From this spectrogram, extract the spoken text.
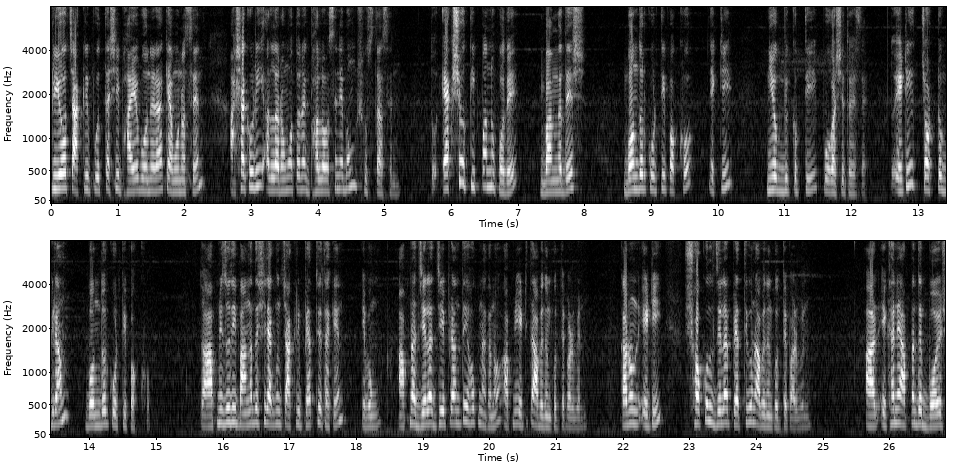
প্রিয় চাকরি প্রত্যাশী ভাই বোনেরা, কেমন আছেন? আশা করি আল্লাহ রহমত অনেক ভালো আছেন এবং সুস্থ আছেন। তো একশো তিপ্পান্ন পদে বাংলাদেশ বন্দর কর্তৃপক্ষ একটি নিয়োগ বিজ্ঞপ্তি প্রকাশিত হয়েছে। তো এটি চট্টগ্রাম বন্দর কর্তৃপক্ষ। তো আপনি যদি বাংলাদেশের একজন চাকরি প্রার্থী থাকেন এবং আপনার জেলার যে প্রান্তেই হোক না কেন, আপনি এটিতে আবেদন করতে পারবেন। কারণ এটি সকল জেলার প্রার্থীগণ আবেদন করতে পারবেন। আর এখানে আপনাদের বয়স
